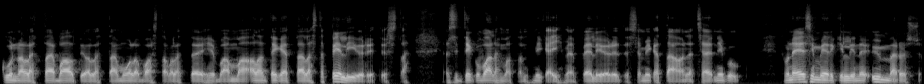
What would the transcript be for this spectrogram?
kunnalle tai valtiolle tai muulle vastaavalle töihin, vaan mä alan tekemään tällaista peliyritystä. Ja sitten niin vanhemmat on, että mikä ihmeen peliyritys ja mikä tämä on, että se niin kuin, esimerkillinen ymmärrys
